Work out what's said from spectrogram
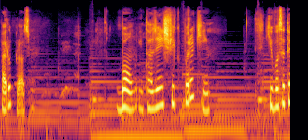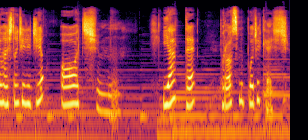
para o próximo. Bom, então a gente fica por aqui. Que você tenha um restante de dia ótimo. E até o próximo podcast.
